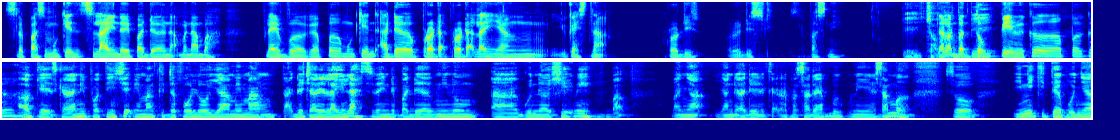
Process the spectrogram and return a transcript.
Selepas mungkin selain daripada nak menambah flavor ke apa, mungkin ada produk-produk lain yang you guys nak produce produce selepas ni. Okay, insyaAllah Dalam tapi- bentuk pil ke apa ke? Okay, sekarang ni protein shake memang kita follow yang memang tak ada cara lain lah selain daripada minum uh, guna shake ni sebab banyak yang dah ada dekat dalam pasaran apa guna yang sama. So, ini kita punya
